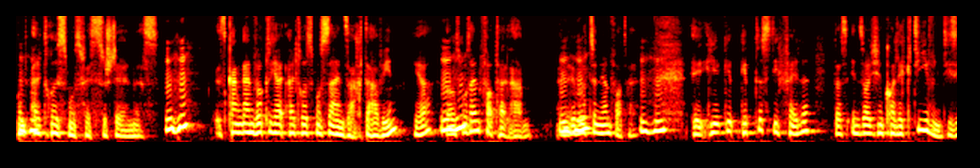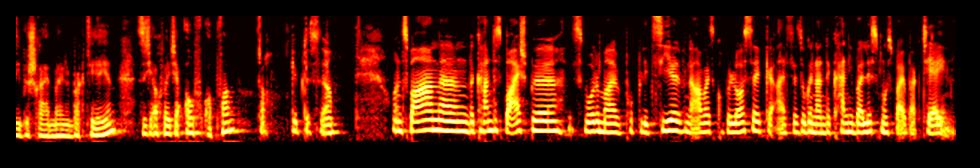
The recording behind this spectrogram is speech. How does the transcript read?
und mhm. Altruismus festzustellen ist. Mhm. Es kann kein wirklicher Altruismus sein, sagt Darwin, ja, sondern mhm. es muss einen Vorteil haben. Einen mhm. evolutionären Vorteil. Mhm. Äh, hier gibt es die Fälle, dass in solchen Kollektiven, die Sie beschreiben bei den Bakterien, sich auch welche aufopfern? Doch, gibt es, ja. Und zwar ein bekanntes Beispiel, es wurde mal publiziert von der Arbeitsgruppe Lossig als der sogenannte Kannibalismus bei Bakterien.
